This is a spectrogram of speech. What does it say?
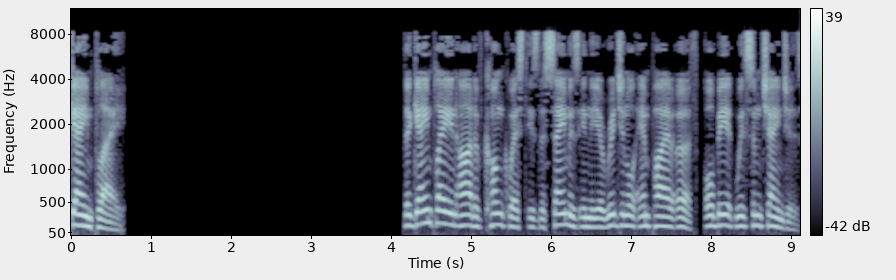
Gameplay The gameplay in Art of Conquest is the same as in the original Empire Earth, albeit with some changes.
